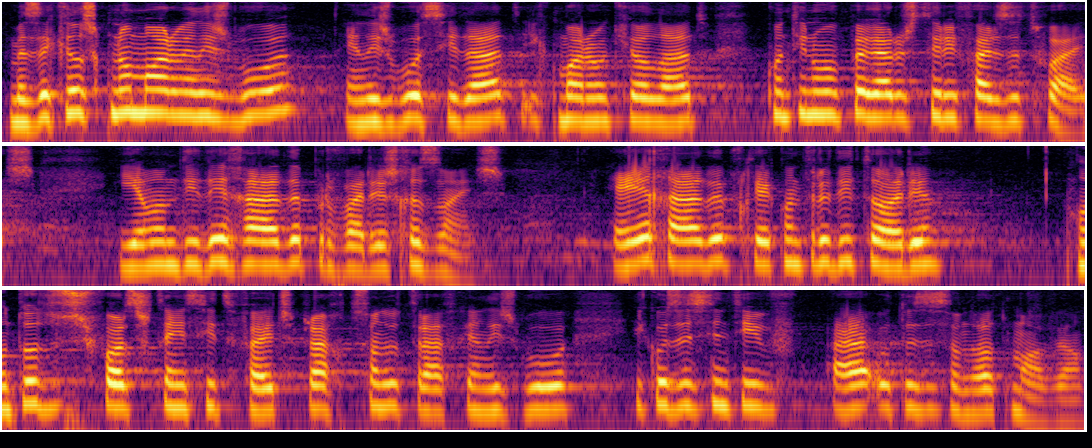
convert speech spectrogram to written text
Mas aqueles que não moram em Lisboa, em Lisboa cidade, e que moram aqui ao lado, continuam a pagar os tarifários atuais. E é uma medida errada por várias razões. É errada porque é contraditória com todos os esforços que têm sido feitos para a redução do tráfego em Lisboa e com os incentivos à utilização do automóvel.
